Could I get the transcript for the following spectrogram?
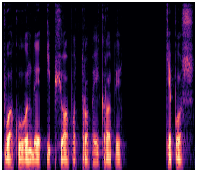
που ακούγονται οι πιο αποτρόπαιοι κρότοι και πως,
